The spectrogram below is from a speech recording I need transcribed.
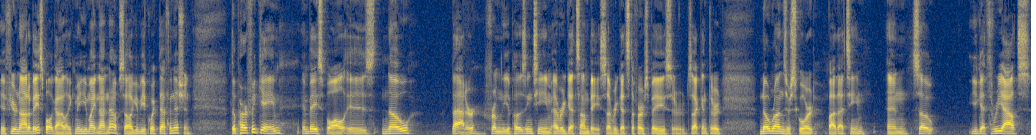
If you're not a baseball guy like me, you might not know. So I'll give you a quick definition. The perfect game in baseball is no batter from the opposing team ever gets on base, ever gets to first base or second, third, no runs are scored by that team. And so you get three outs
